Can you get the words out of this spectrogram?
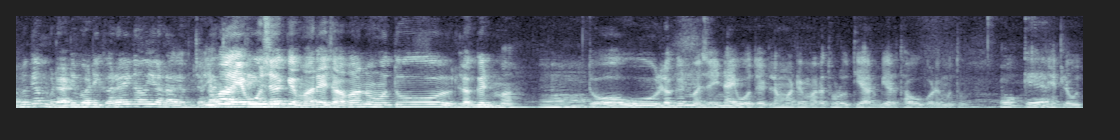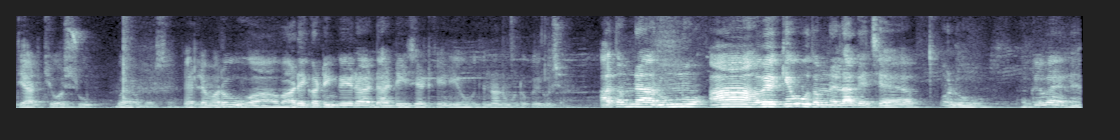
તમે કેમ રાડી બાડી કરાવીને આવ્યા લાગે એમ એમાં એવું છે કે મારે જવાનું હતું લગ્નમાં. તો હું લગ્નમાં જઈને આવ્યો હતો એટલા માટે મારે થોડું તૈયાર બિયાર થવું પડે એમ હતું. ઓકે. એટલે હું ત્યાર થયો છું. બરાબર છે. એટલે મારું વાડી કટિંગ કર્યા દાઢી સેટ કરી એવું બધું નાનું મોટું કર્યું છે. આ તમને આ રૂમનું આ હવે કેવું તમને લાગે છે? ઓલું શું કહેવાય ને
